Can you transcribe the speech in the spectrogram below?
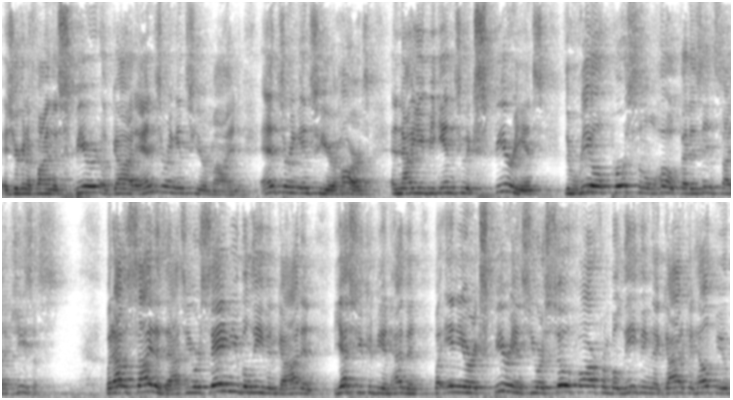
is you're going to find the Spirit of God entering into your mind, entering into your heart, and now you begin to experience the real personal hope that is inside of Jesus. But outside of that, so you are saying you believe in God, and yes, you could be in heaven, but in your experience, you are so far from believing that God could help you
